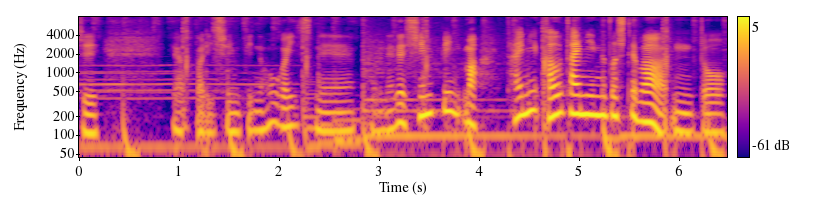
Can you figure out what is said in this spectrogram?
し、やっぱり新品の方がいいですね。これね。で、新品、まあ、タイミ、買うタイミングとしては、うんと、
